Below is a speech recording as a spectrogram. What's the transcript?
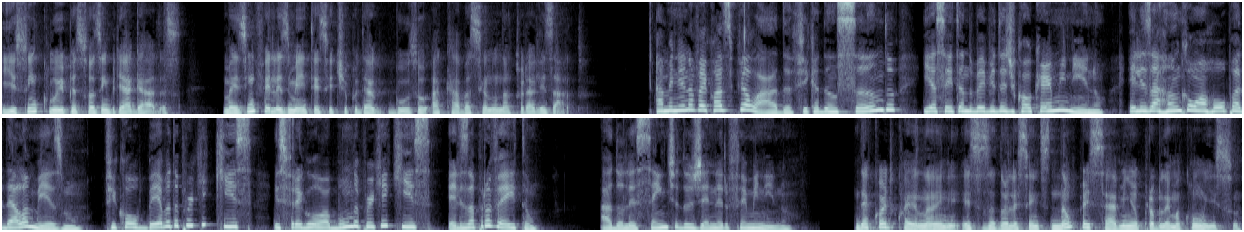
E isso inclui pessoas embriagadas. Mas infelizmente esse tipo de abuso acaba sendo naturalizado. A menina vai quase pelada, fica dançando e aceitando bebida de qualquer menino. Eles arrancam a roupa dela mesmo. Ficou bêbada porque quis, esfregou a bunda porque quis. Eles aproveitam. Adolescente do gênero feminino. De acordo com a Elaine, esses adolescentes não percebem o problema com isso.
